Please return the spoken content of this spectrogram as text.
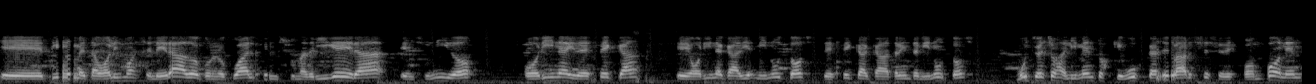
eh, tiene un metabolismo acelerado, con lo cual en su madriguera, en su nido, orina y defeca, eh, orina cada 10 minutos, defeca cada 30 minutos. Muchos de esos alimentos que busca llevarse se descomponen,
